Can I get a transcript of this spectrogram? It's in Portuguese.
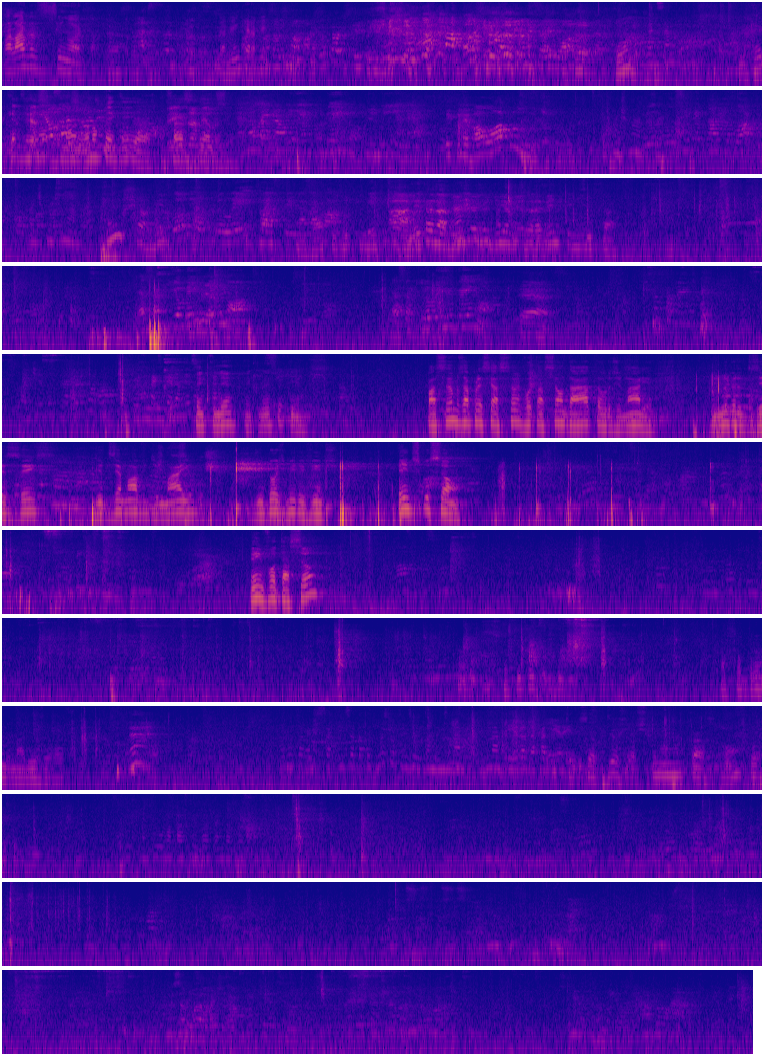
Palavras do Senhor. Ainda bem que era bem O que quer dizer? Não, eu não peguei a frase dela. Tem que levar o óculos, Ruth. Puxa vida. Ah, a letra da Bíblia é judia mesmo, ela é bem pequenininha. Essa aqui eu leio bem, ó. Essa aqui eu leio bem, ó. É. Tem que ler, tem que ler isso aqui. Passamos à apreciação e votação da ata ordinária de número 16, de 19 de maio de 2020. Em discussão. Em votação. Isso aqui tem que. Está sobrando o nariz, eu acho. Isso aqui você tá com duas sofrências também na, na beira da cadeira aí. Tem certeza? Acho que não é o caso. Bom, tô... O rapaz tem que botar em posição.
